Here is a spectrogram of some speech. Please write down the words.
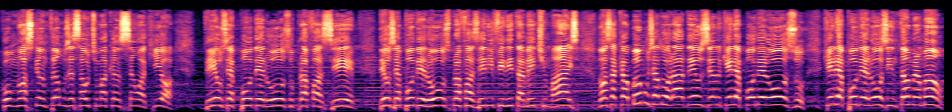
como nós cantamos essa última canção aqui, ó. Deus é poderoso para fazer, Deus é poderoso para fazer infinitamente mais. Nós acabamos de adorar a Deus dizendo que Ele é poderoso, que Ele é poderoso. Então, meu irmão,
